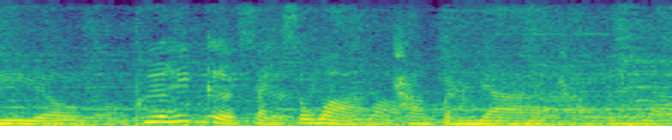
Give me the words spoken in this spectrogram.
เดียว เพื่อให้เกิดแสงสว่างทางปัญญาทางปัญญา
